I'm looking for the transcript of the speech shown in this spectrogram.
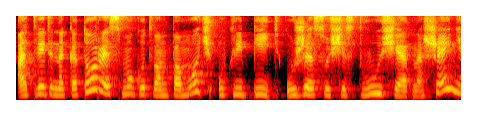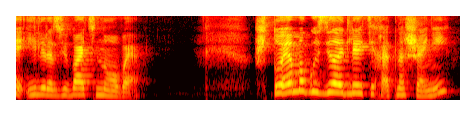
ответы на которые смогут вам помочь укрепить уже существующие отношения или развивать новые. Что я могу сделать для этих отношений?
